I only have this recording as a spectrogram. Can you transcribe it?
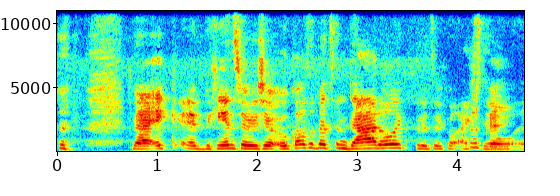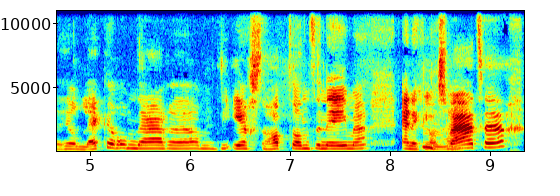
nou, ik, ik, begin sowieso ook altijd met een dadel. Ik vind het ook wel echt okay. heel, heel lekker om daar uh, die eerste hap dan te nemen. En een glas ja. water.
